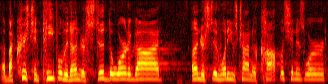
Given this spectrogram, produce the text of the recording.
uh, by Christian people that understood the Word of God, understood what He was trying to accomplish in His Word.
